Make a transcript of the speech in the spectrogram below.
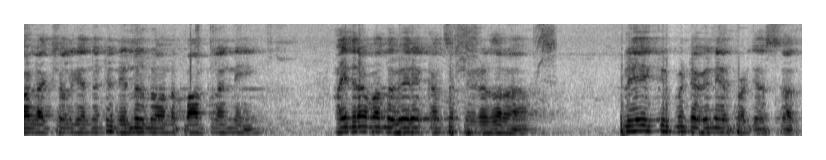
వాళ్ళ యాక్చువల్గా ఏంటంటే నెల్లూరులో ఉన్న పార్కులన్నీ హైదరాబాద్లో వేరే కన్సల్టెంట్ ద్వారా ప్లే ఎక్విప్మెంట్ అవన్నీ ఏర్పాటు చేస్తున్నారు.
